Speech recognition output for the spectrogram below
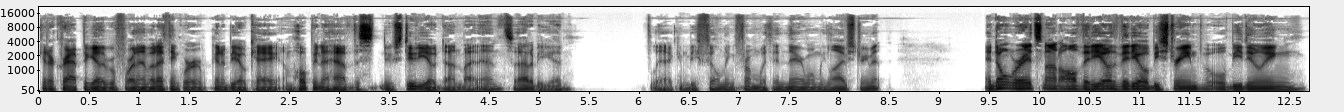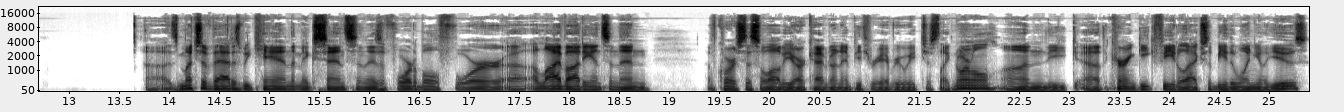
get our crap together before then, but I think we're gonna be okay. I'm hoping to have this new studio done by then, so that'll be good. Hopefully, I can be filming from within there when we live stream it. And don't worry, it's not all video. The video will be streamed, but we'll be doing uh, as much of that as we can that makes sense and is affordable for uh, a live audience. And then, of course, this will all be archived on MP3 every week, just like normal. On the uh, the current Geek feed will actually be the one you'll use.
